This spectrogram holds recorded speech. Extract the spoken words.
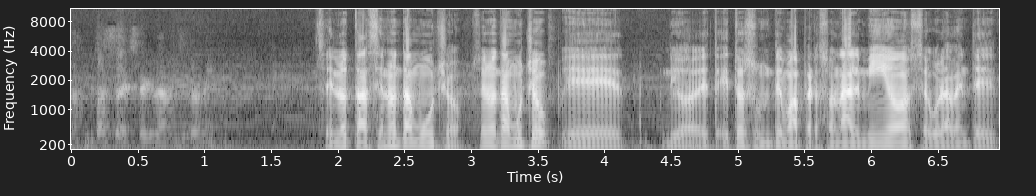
nos pasa exactamente lo mismo. Se nota, se nota mucho, se nota mucho. eh, digo, esto es un tema personal mío, seguramente,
